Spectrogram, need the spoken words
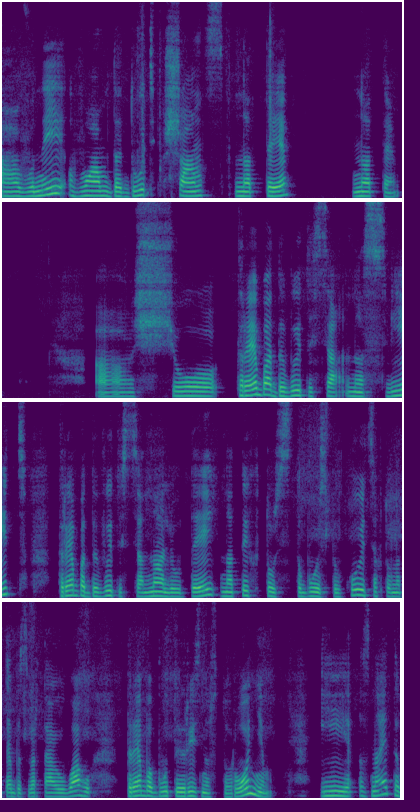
вони вам дадуть шанс на те, на те, що треба дивитися на світ, треба дивитися на людей, на тих, хто з тобою спілкується, хто на тебе звертає увагу. Треба бути різностороннім. І знаєте,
